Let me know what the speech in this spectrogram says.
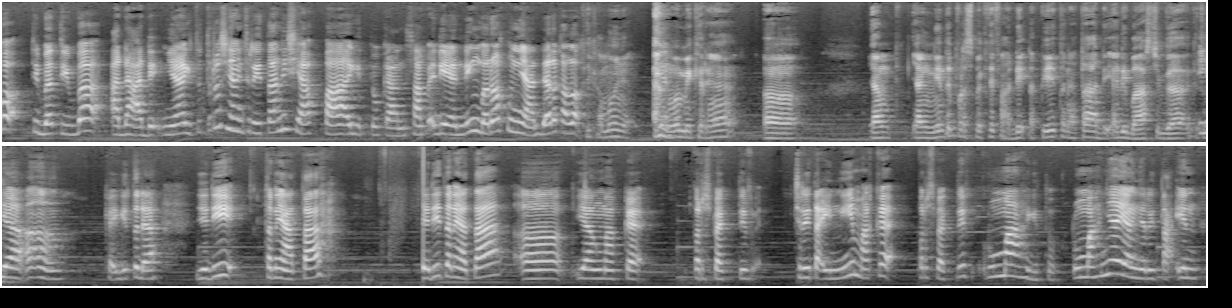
kok tiba-tiba ada adiknya gitu terus yang cerita nih siapa gitu kan. Sampai di ending baru aku nyadar kalau kamu ny- kamu mikirnya eh, yang yang ini tuh perspektif adik tapi ternyata adiknya dibahas juga gitu. Iya, heeh. kayak gitu dah. Jadi ternyata, jadi ternyata eh, yang make perspektif cerita ini make perspektif rumah gitu. Rumahnya yang nyeritain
